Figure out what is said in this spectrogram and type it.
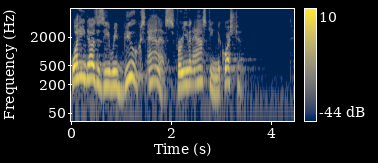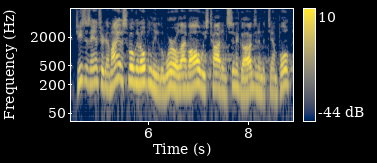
What he does is he rebukes Annas for even asking the question. Jesus answered him, I have spoken openly to the world. I've always taught in synagogues and in the temple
